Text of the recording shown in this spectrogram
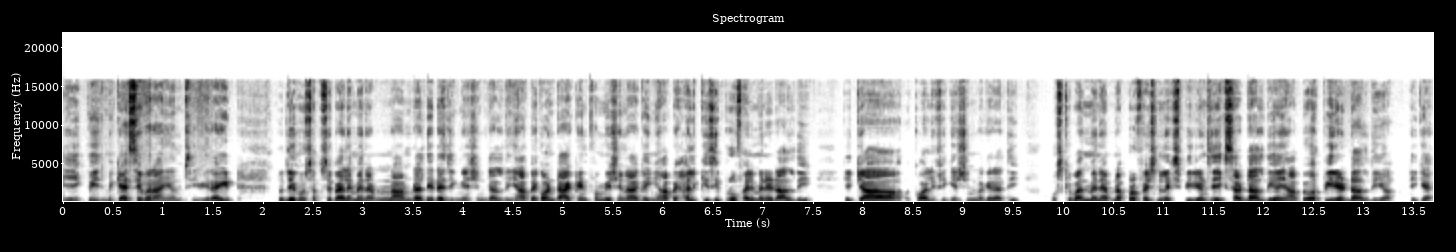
एक पेज में कैसे बनाए हम सीवी राइट तो देखो, सबसे पहले मैंने अपना नाम डाल दिया डेजिग्नेशन डाल दी। यहाँ पे कॉन्टैक्ट इन्फॉर्मेशन आ गई, यहाँ पे हल्की सी प्रोफ़ाइल मैंने डाल दी कि क्या क्वालिफिकेशन वगैरह थी। उसके बाद मैंने अपना प्रोफेशनल एक्सपीरियंस एक साथ डाल दिया यहाँ पे और पीरियड डाल दिया, ठीक है?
